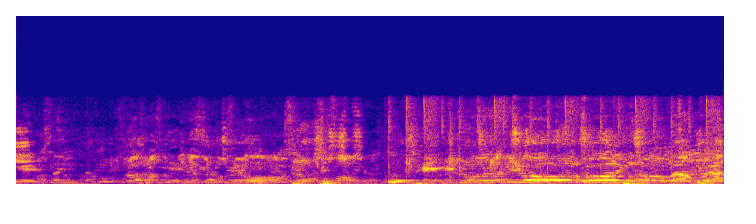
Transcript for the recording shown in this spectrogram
허니의 일상입니다. 뭐야 뭐야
